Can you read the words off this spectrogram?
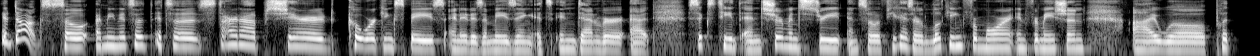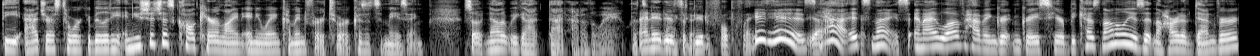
They have dogs. So, I mean, it's a, it's a startup shared co-working space and it is amazing. It's in Denver at 16th and Sherman Street. And so if you guys are looking for more information, I will put the address to workability and you should just call Caroline anyway and come in for a tour because it's amazing. So now that we got that out of the way, let's And it is a beautiful place. It is. Yeah. yeah, it's nice. And I love having Grit and Grace here because not only is it in the heart of Denver,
